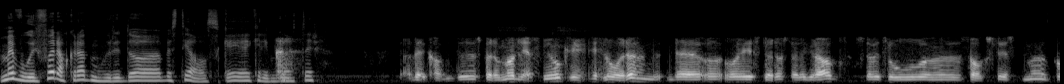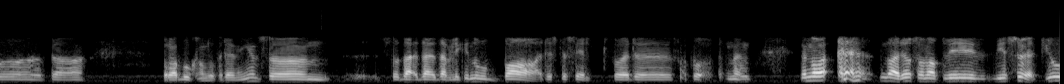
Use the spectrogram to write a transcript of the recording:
Men hvorfor akkurat mord og bestialske krimbåter? Ja, Det kan du spørre om. Nå leser vi jo krim hele året, det, og, og, i større og større grad. Skal vi tro uh, salgslistene på, fra, fra Bokhandlerforeningen. Så, så det, det, er vel ikke noe bare spesielt for, uh, for Men, men nå, nå, er det jo sånn at vi, vi søker jo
